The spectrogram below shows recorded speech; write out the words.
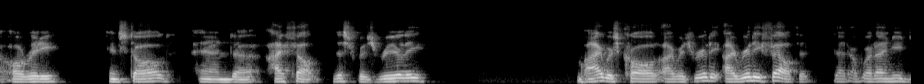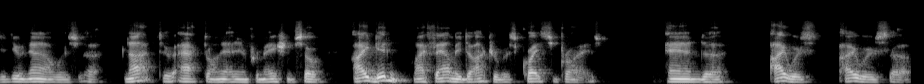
uh, already installed, and uh, I felt this was really. I was called. I was really. I really felt that that what I needed to do now was uh, not to act on that information. So I didn't. My family doctor was quite surprised, and uh, I was I was uh,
